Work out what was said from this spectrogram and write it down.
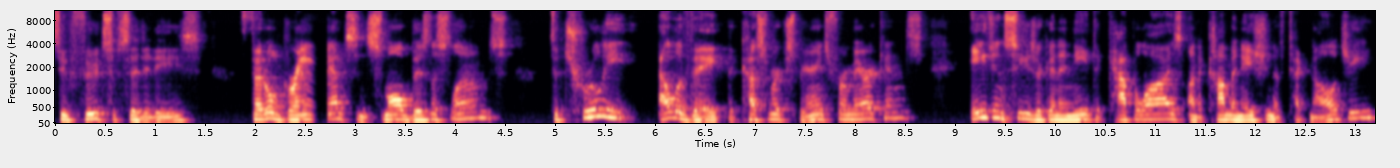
to food subsidies, federal grants, and small business loans to truly elevate the customer experience for Americans, agencies are going to need to capitalize on a combination of technology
